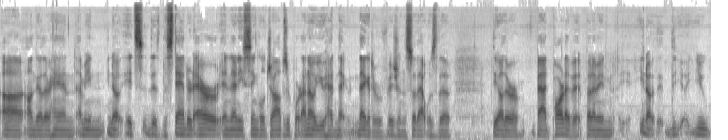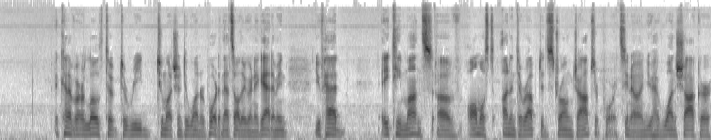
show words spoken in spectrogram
Uh, on the other hand, I mean, you know, it's the, the standard error in any single jobs report. I know you had neg- negative revisions, so that was the the other bad part of it. But I mean, you know, the, you kind of are loath to, to read too much into one report, and that's all they're going to get. I mean, you've had 18 months of almost uninterrupted strong jobs reports, you know, and you have one shocker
